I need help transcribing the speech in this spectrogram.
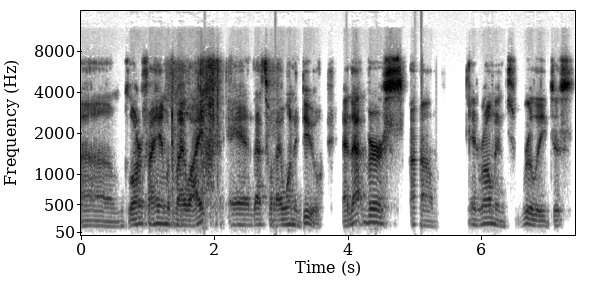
um, glorify Him with my life, and that's what I want to do. And that verse um, in Romans really just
